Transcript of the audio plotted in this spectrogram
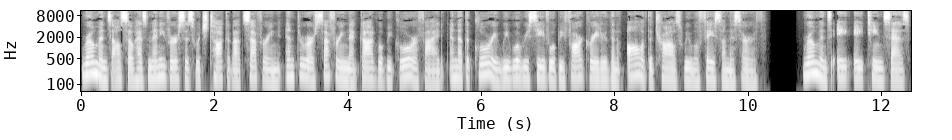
Romans also has many verses which talk about suffering and through our suffering that God will be glorified and that the glory we will receive will be far greater than all of the trials we will face on this earth. Romans 8:18 says,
